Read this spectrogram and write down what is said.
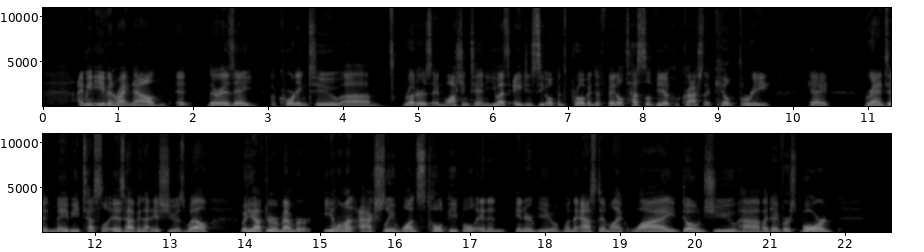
I mean, even right now, it, there is a, according to um, Reuters in Washington, U.S. agency opens probe into fatal Tesla vehicle crash that killed three. Okay. Granted, maybe Tesla is having that issue as well. But you have to remember, Elon actually once told people in an interview when they asked him, like, why don't you have a diverse board?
